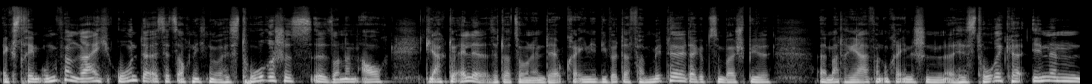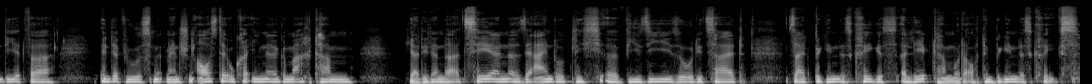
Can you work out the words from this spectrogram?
extrem umfangreich und da ist jetzt auch nicht nur Historisches, äh, sondern auch die aktuelle Situation in der Ukraine, die wird da vermittelt. Da gibt's zum Beispiel äh, Material von ukrainischen äh, HistorikerInnen, die etwa Interviews mit Menschen aus der Ukraine gemacht haben, ja, die dann da erzählen, äh, sehr eindrücklich, äh, wie sie so die Zeit seit Beginn des Krieges erlebt haben oder auch den Beginn des Kriegs.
